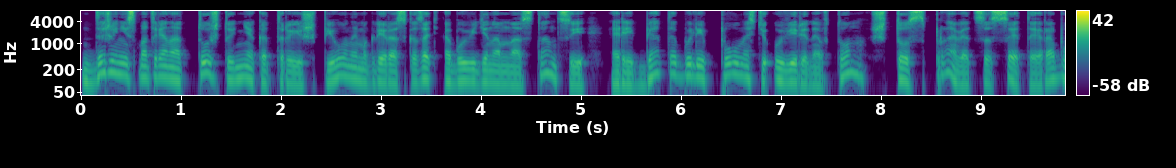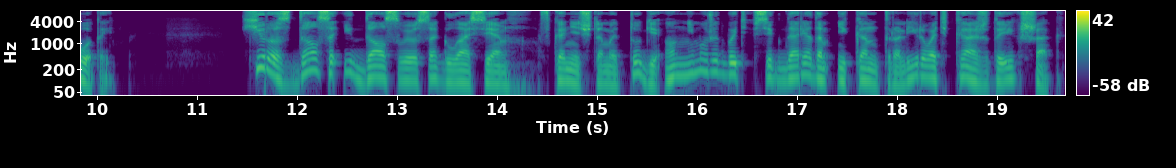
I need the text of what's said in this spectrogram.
даже несмотря на то, что некоторые шпионы могли рассказать об увиденном на станции, ребята были полностью уверены в том, что справятся с этой работой. Хиро сдался и дал свое согласие. В конечном итоге он не может быть всегда рядом и контролировать каждый их шаг.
